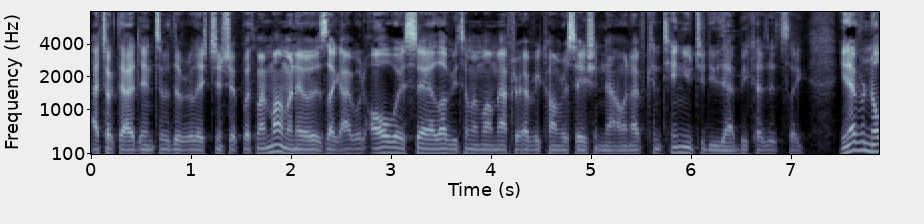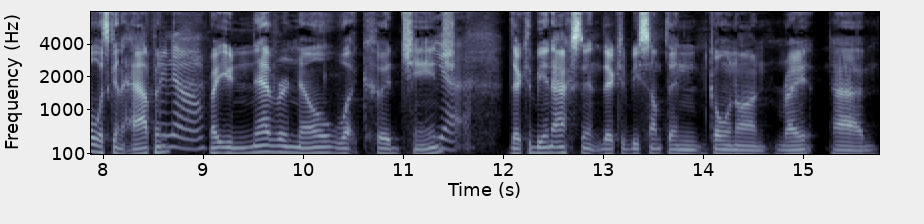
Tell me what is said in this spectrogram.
I took that into the relationship with my mom. And it was like, I would always say, I love you to my mom after every conversation now. And I've continued to do that because it's like, you never know what's going to happen. I know. Right. You never know what could change. Yeah. There could be an accident. There could be something going on. Right. Um,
